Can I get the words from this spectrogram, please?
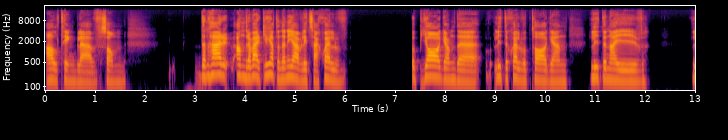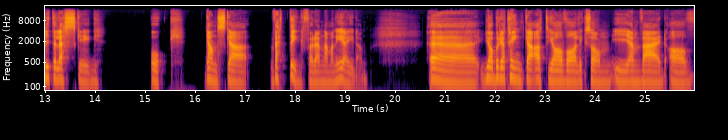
Allting blev som, den här andra verkligheten den är jävligt så här självuppjagande, lite självupptagen, lite naiv, lite läskig. och ganska vettig för en när man är i den. Eh, jag började tänka att jag var liksom i en värld av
